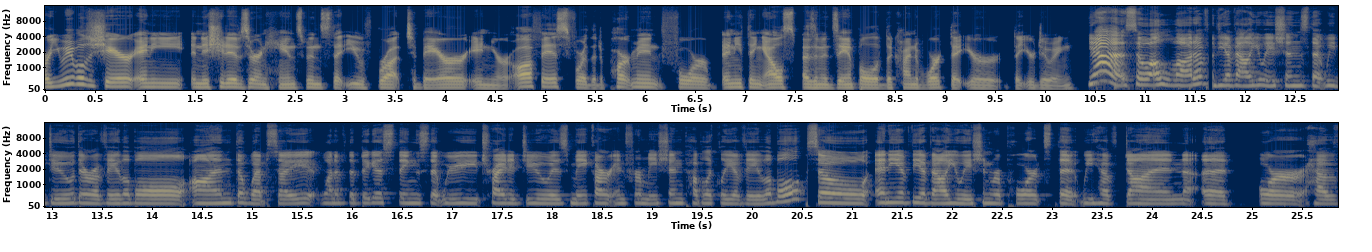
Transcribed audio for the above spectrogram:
Are you able to share any initiatives or enhancements that you've brought to bear in your office for the department for anything else as an example of the kind of work that you're that you're doing? Yeah, so a lot of the evaluations that we do, they're available on the website. One of the biggest things that we try to do is make our information publicly available. So any of the evaluation reports that we have done, uh, or have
